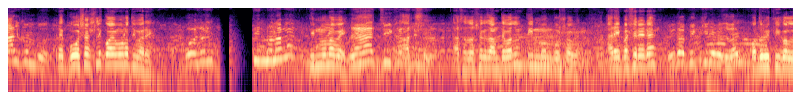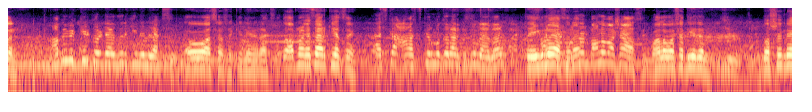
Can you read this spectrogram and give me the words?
লাল কম্বল। এটা গোশ আসলে কয় মন হতে পারে? তিন মন হবে। তিন মন হবে? হ্যাঁ জি আচ্ছা আচ্ছা দর্শক জানতে পারলেন তিন মন গোশ হবে। আর এই পাশের এটা? এটা বিক্রি ভাই। কত বিক্রি করলেন? আমি বিক্রি করি এটা একজন কিনে এনে রাখছি। ও আচ্ছা আচ্ছা কিনে এনে রাখছে। তো আপনার কাছে আর কি আছে? আজকে আজকের মতন আর কিছু নাই ভাই। তো এইগুলোই আছে না? ভালোবাসা আছে। ভালোবাসা দিয়ে দেন। জি। দর্শকরে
